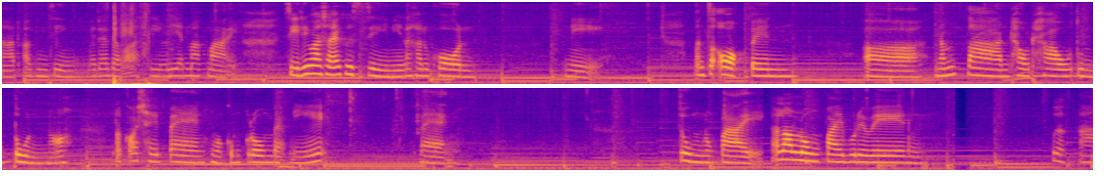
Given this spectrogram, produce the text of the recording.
นัดเอาจริง ๆ ไม่ได้แบบว่าซีเรียสมากมาย สีที่ว่าใช้คือสีนี้นะคะ ทุกคนนี่มันจะออกเป็นน้ำตาลเทาๆ ตุ่นๆเนาะแล้วก็ใช้แปรงหัวกลมๆแบบนี้แปรงจุ่มลงไป แล้วเราลงไปบริเวณ เปลือกตา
